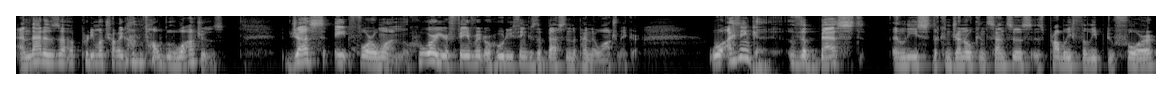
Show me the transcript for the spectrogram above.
And that is uh, pretty much how I got involved with watches. Just 841. Who are your favorite or who do you think is the best independent watchmaker? Well, I think the best at least the general consensus is probably Philippe Dufour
